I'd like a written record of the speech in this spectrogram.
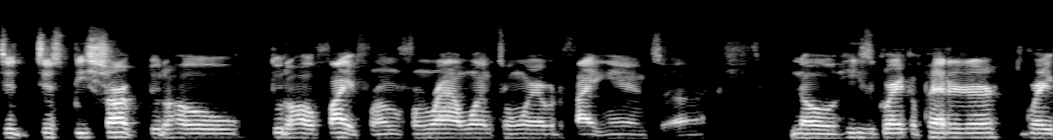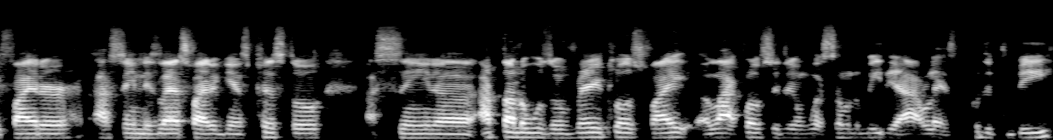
j- just be sharp through the whole through the whole fight from from round one to wherever the fight ends. Uh, you know, he's a great competitor, great fighter. I seen his last fight against Postol. I seen. Uh, I thought it was a very close fight, a lot closer than what some of the media outlets put it to be.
